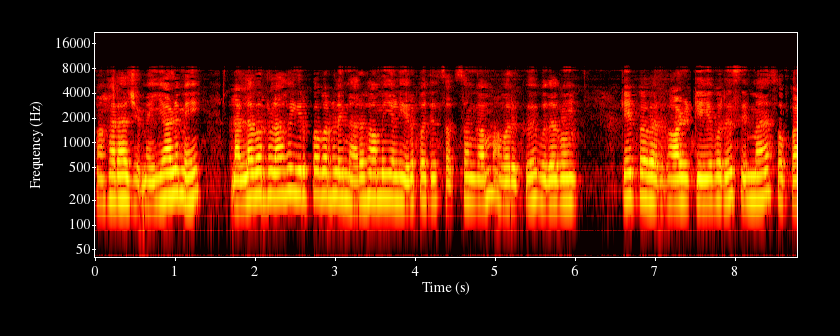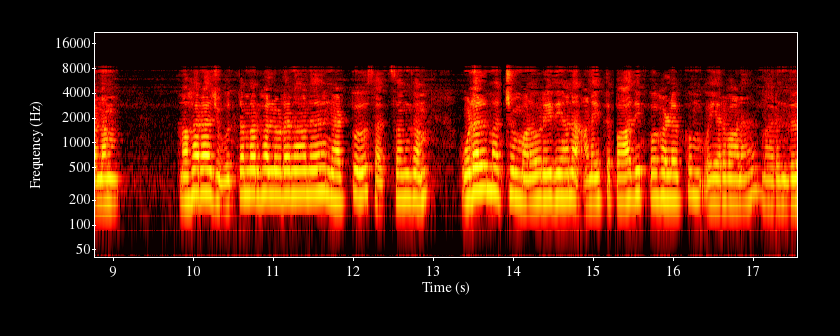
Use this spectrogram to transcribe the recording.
மகாராஜ் மெய்யாலுமே நல்லவர்களாக இருப்பவர்களின் அருகாமையில் இருப்பது சத்சங்கம் அவருக்கு உதவும். கேட்பவர் வாழ்க்கை ஒரு சிம்ம சொப்பனம். மகாராஜ் உத்தமர்களுடனான நட்பு சத்சங்கம். உடல் மற்றும் மனோரீதியான அனைத்து பாதிப்புகளுக்கும் உயர்வான மருந்து.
